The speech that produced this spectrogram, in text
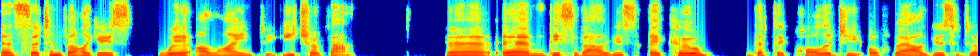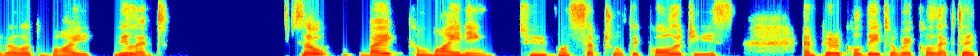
And certain values were aligned to each of them. Uh, and these values echo the typology of values developed by Wieland. So by combining two conceptual typologies, empirical data were collected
